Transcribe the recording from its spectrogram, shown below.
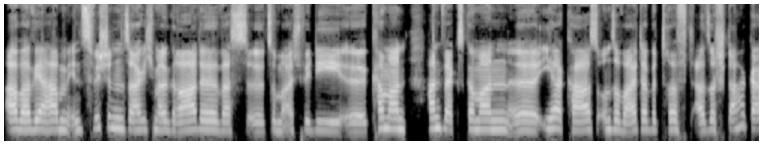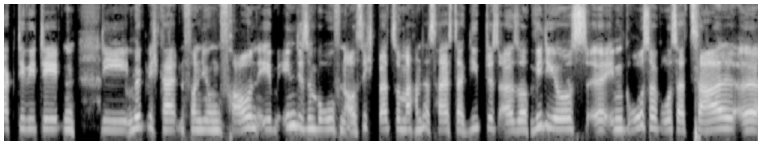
Aber wir haben inzwischen, sage ich mal, gerade was äh, zum Beispiel die äh, Kammern, Handwerkskammern, äh, IHKs und so weiter, weiter betrifft. Also starke Aktivitäten, die Möglichkeiten von jungen Frauen eben in diesen Berufen auch sichtbar zu machen. Das heißt, da gibt es also Videos äh, in großer, großer Zahl. Äh,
